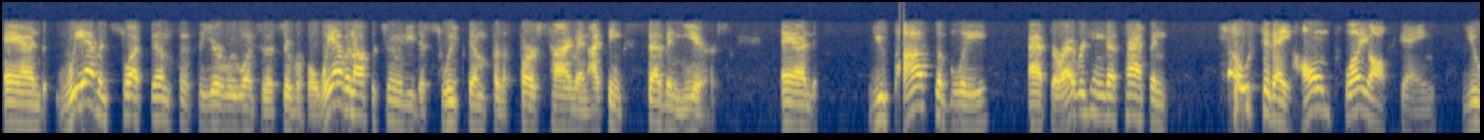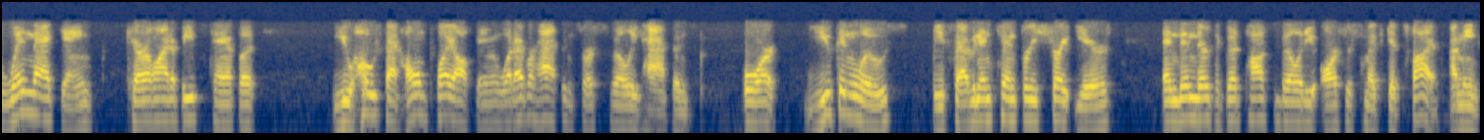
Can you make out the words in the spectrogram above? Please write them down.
And we haven't swept them since the year we went to the Super Bowl. We have an opportunity to sweep them for the first time in, I think, seven years. And you possibly, after everything that's happened, hosted a home playoff game. You win that game. Carolina beats Tampa. You host that home playoff game, and whatever happens versus Philly happens. Or you can lose, be seven and ten three straight years, and then there's a good possibility Arthur Smith gets fired. I mean,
